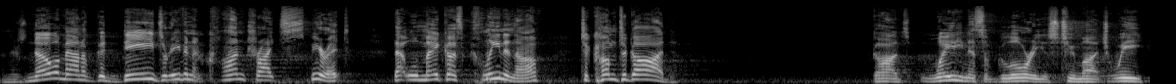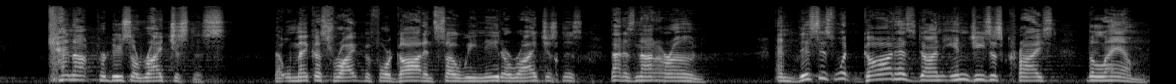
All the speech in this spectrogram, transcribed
And there's no amount of good deeds or even a contrite spirit that will make us clean enough to come to God. God's weightiness of glory is too much. We cannot produce a righteousness that will make us right before God, and so we need a righteousness that is not our own. And this is what God has done in Jesus Christ the Lamb.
